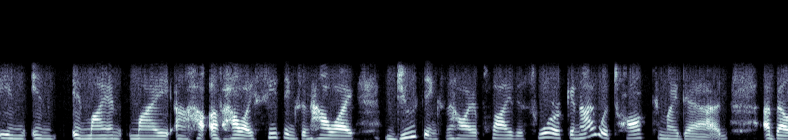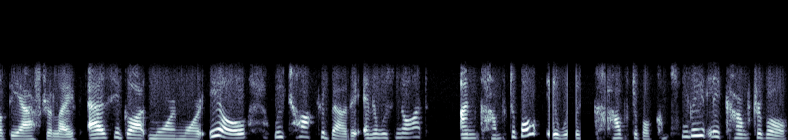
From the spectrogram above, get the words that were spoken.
in in in my my uh, how, of how I see things and how I do things and how I apply this work. And I would talk to my dad about the afterlife as he got more and more ill. We talked about it, and it was not uncomfortable. It was comfortable, completely comfortable.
